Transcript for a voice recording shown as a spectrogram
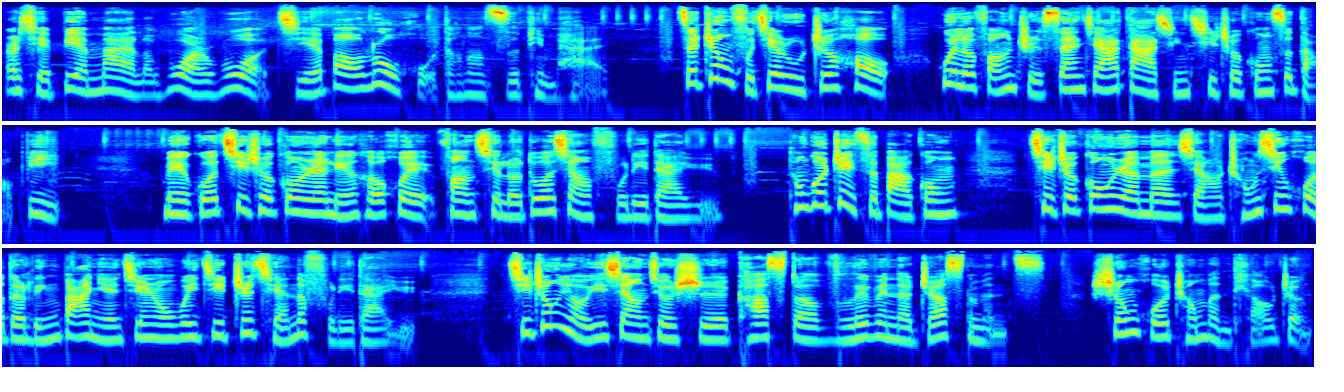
而且变卖了沃尔沃、捷豹、路虎等等子品牌。在政府介入之后，为了防止三家大型汽车公司倒闭，美国汽车工人联合会放弃了多项福利待遇。通过这次罢工，汽车工人们想要重新获得零八年金融危机之前的福利待遇，其中有一项就是 Cost of Living Adjustments 生活成本调整。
